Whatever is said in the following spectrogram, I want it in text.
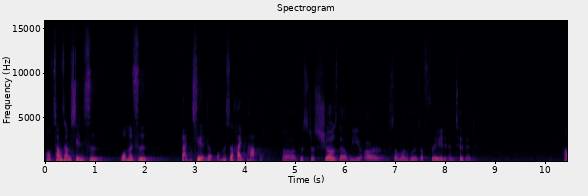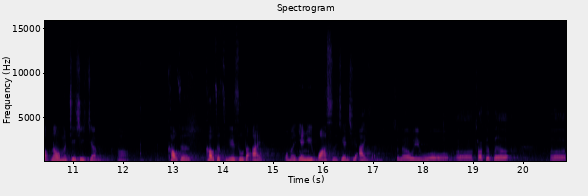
哦，常常显示我们是胆怯的，我们是害怕的。 Uh, this just shows that we are someone who is afraid and timid. 好，那我们继续讲啊，靠着靠着主耶稣的爱，我们愿意花时间去爱人。 So now we will uh, talk about uh,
